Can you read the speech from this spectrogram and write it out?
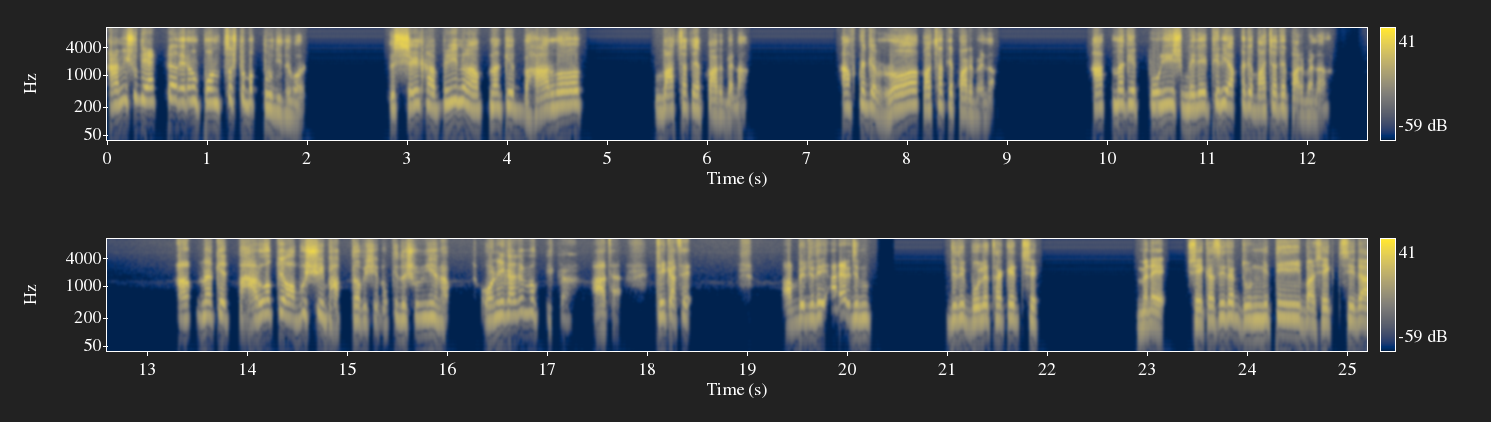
আমি শুধু একটা এরকম পঞ্চাশটা বক্তব্য দিতে পারি। শেখ হাসিনা আপনাকে ভারত বাঁচাতে পারবে না। আপনাকে র বাঁচাতে পারবে না। আপনাকে পুলিশ মিলিটারি আপনাকে বাঁচাতে পারবে না। আপনাকে ভারতে অবশ্যই ভাবতে হবে সে বক্তৃতা শুনিয়ে না অনেক আগে বক্তৃতা। আচ্ছা ঠিক আছে। আপনি যদি যদি বলে থাকেন সে মানে শেখ হাসিনার দুর্নীতি বা শেখ হাসিনা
